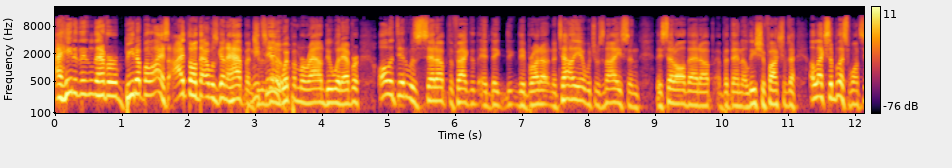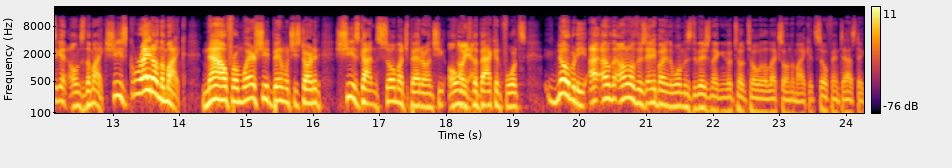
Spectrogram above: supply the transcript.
I hated they didn't have her beat up Elias. I thought that was going to happen. Me she was going to whip him around, do whatever. All it did was set up the fact that they they, they brought out Natalya, which was nice, and they set all that up. But then Alicia Fox comes out. Alexa Bliss once again owns the mic. She's great on the mic now. From where she had been when she started, she has gotten so much better, and she oh, owns Oh, yeah. the back and forths. Nobody, I, I, don't, I don't know if there's anybody in the women's division that can go toe to toe with Alexa on the mic. It's so fantastic.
